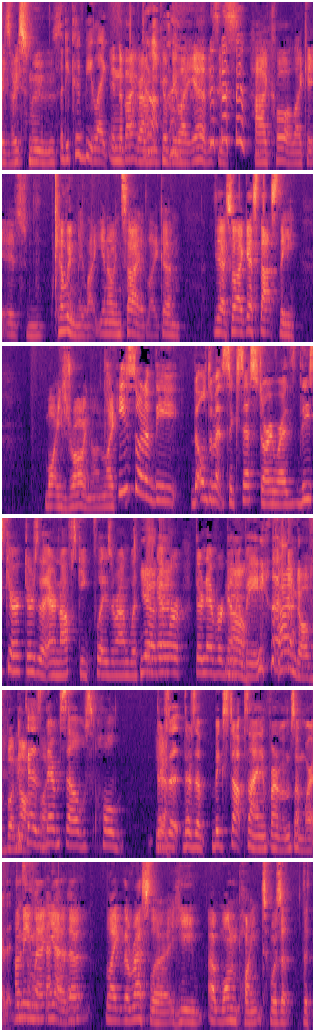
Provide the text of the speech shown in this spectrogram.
He's very smooth. But he could be like in the background, he could be like, "Yeah, this is hardcore. Like it is killing me. Like you know, inside. Like um, yeah. So I guess that's the what he's drawing on. Like He's sort of the the ultimate success story, where these characters that Aronofsky plays around with, Yeah, they they're- never they're never gonna no, be kind of, but not because like- themselves hold. There's Yeah. a there's a big stop sign in front of them somewhere that. I mean, let that yeah, the, like the wrestler, he at one point was at the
